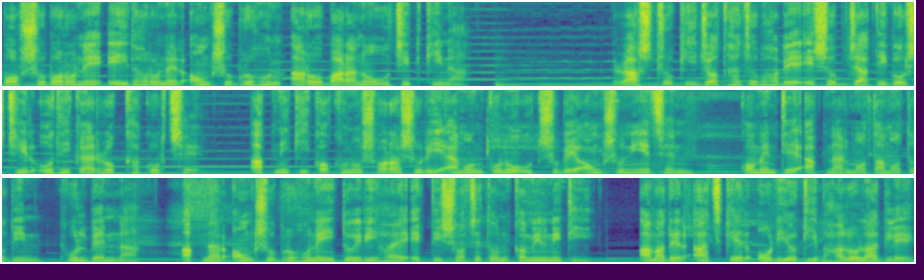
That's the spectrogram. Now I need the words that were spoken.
বর্ষবরণে এই ধরনের অংশগ্রহণ আরও বাড়ানো উচিত কিনা? রাষ্ট্র কি যথাযথভাবে এসব জাতিগোষ্ঠীর অধিকার রক্ষা করছে? আপনি কি কখনো সরাসরি এমন কোনো উৎসবে অংশ নিয়েছেন? কমেন্টে আপনার মতামত দিন, ভুলবেন না। আপনার অংশগ্রহণেই তৈরি হয় একটি সচেতন কমিউনিটি। আমাদের আজকের অডিওটি ভালো লাগলে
